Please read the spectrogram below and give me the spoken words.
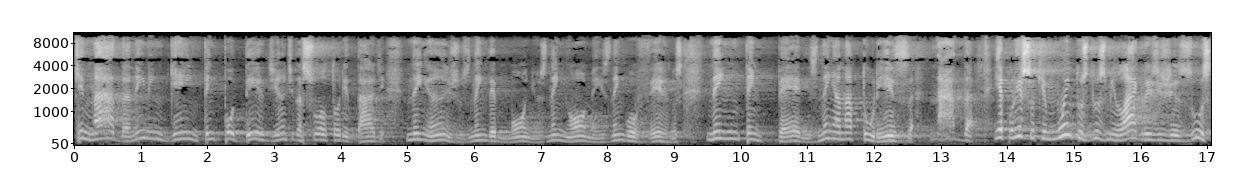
Que nada, nem ninguém tem poder diante da sua autoridade, nem anjos, nem demônios, nem homens, nem governos, nem intempéries, nem a natureza, nada. E é por isso que muitos dos milagres de Jesus,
